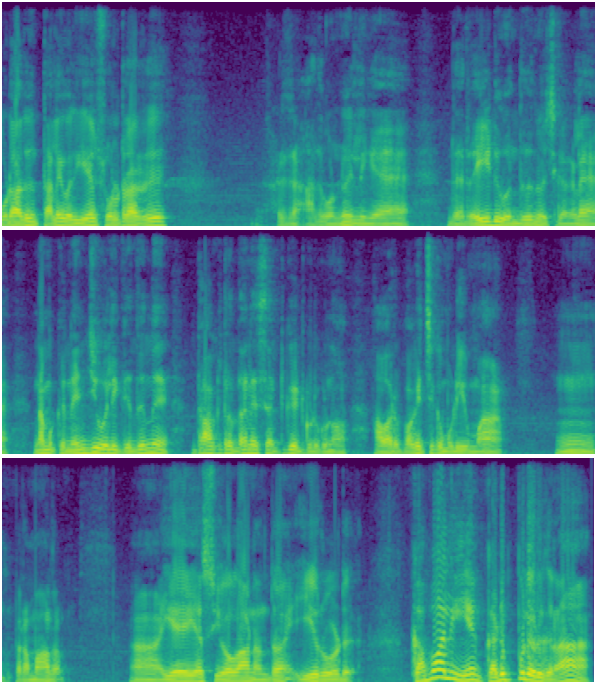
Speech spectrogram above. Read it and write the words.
கூடாதுன்னு தலைவர் ஏன் சொல்கிறாரு அது ஒன்றும் இல்லைங்க. இந்த ரெய்டு வந்ததுன்னு வச்சுக்கோங்களேன் நமக்கு நெஞ்சு வலிக்குதுன்னு டாக்டர் தானே சர்டிஃபிகேட் கொடுக்கணும். அவர் பகைச்சிக்க முடியுமா? ம் பிரமாதம். ஏஎஸ் யோகானந்தம் ஈரோடு. கபாலி ஏன் கடுப்பில் இருக்கிறான்?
